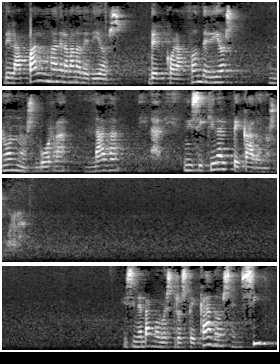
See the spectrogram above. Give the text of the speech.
De la palma de la mano de Dios del corazón de Dios no nos borra nada ni nadie. Ni siquiera el pecado nos borra. Y sin embargo nuestros pecados en sí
